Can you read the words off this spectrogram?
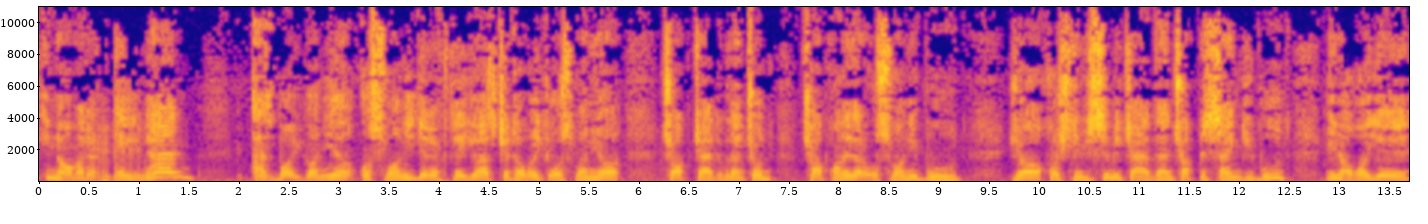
این نامه را عینا از بایگانی عثمانی گرفته یا از کتابایی که عثمانی ها چاپ کرده بودن چون چاپخانه در عثمانی بود. یا خوشنویسی می‌کردن چاپ سنگی بود. این آقای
